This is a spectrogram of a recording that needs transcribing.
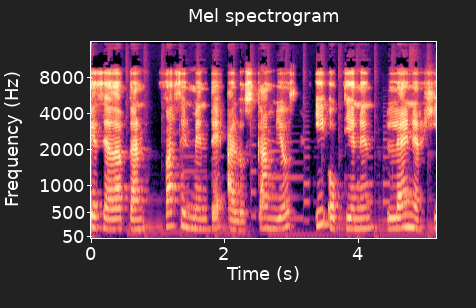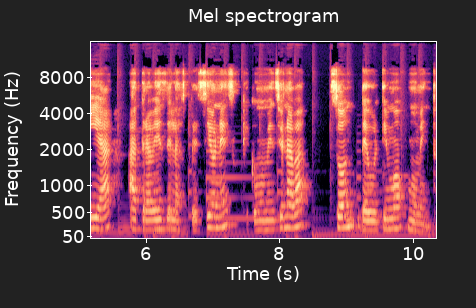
que se adaptan fácilmente a los cambios y obtienen la energía a través de las presiones que, como mencionaba, son de último momento.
